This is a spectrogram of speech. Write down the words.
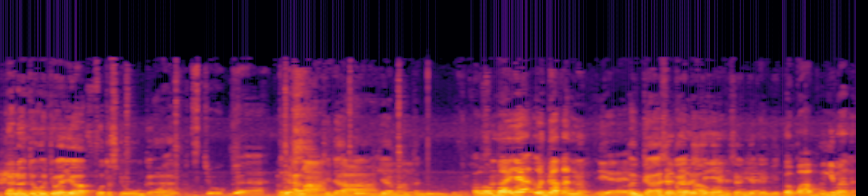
dan ujung-ujungnya ya putus juga juga. Tapi kan mantan. tidak ada ya mantan juga Kalau Seenggaknya lega kan lo? Iya. iya. lega saya tahu itu kalau ya. misalnya Iya. kayak gitu Bapak Abdu gimana?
